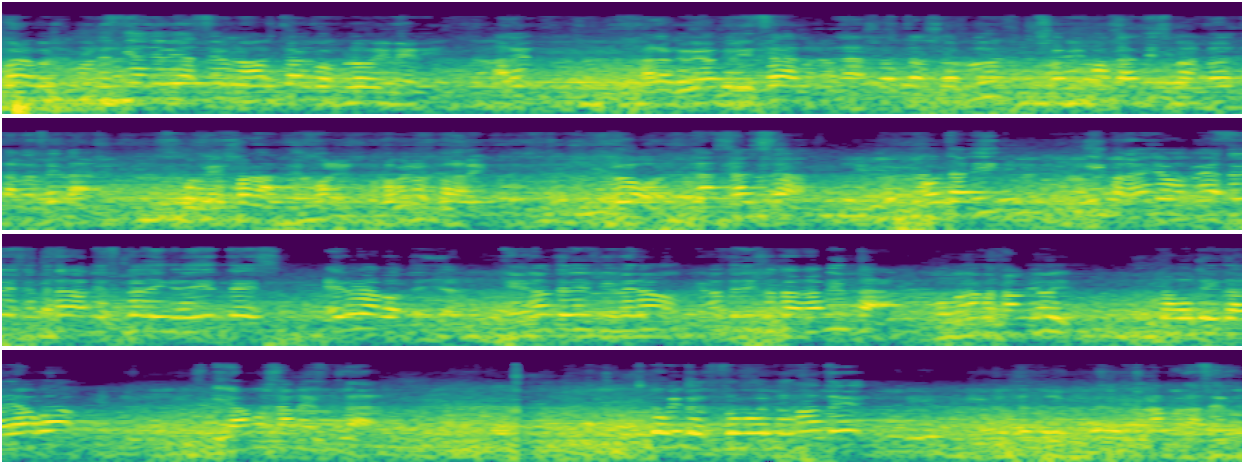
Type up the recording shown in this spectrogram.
Bueno, pues como decía, yo voy a hacer una ostra con Bloody Mary, ¿vale? Para lo que voy a utilizar, las ostras son, son importantísimas para estas recetas, porque son las mejores, por lo menos para mí. Luego, la salsa J-Lick, y para ello lo que voy a hacer es empezar a mezclar ingredientes en una botella. Que no tenéis primero, que no tenéis otra herramienta, como me ha pasado a mí hoy, una botellita de agua, y vamos a mezclar un poquito de zumo de tomate, vamos a hacerlo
